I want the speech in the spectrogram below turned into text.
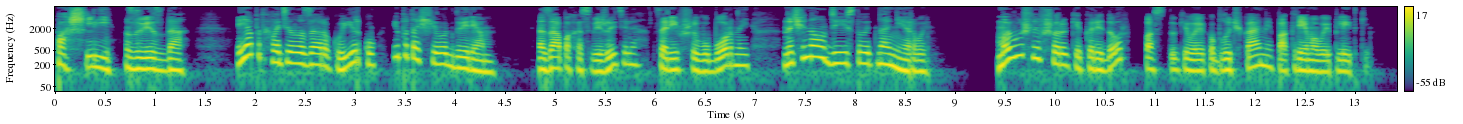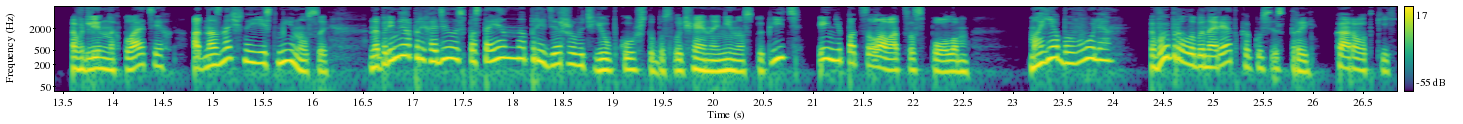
«Пошли, звезда!» Я подхватила за руку Ирку и потащила к дверям. Запах освежителя, царивший в уборной, начинал действовать на нервы. Мы вышли в широкий коридор, постукивая каблучками по кремовой плитке. В длинных платьях однозначно есть минусы. Например, приходилось постоянно придерживать юбку, чтобы случайно не наступить и не поцеловаться с полом. Моя бы воля Выбрала бы наряд, как у сестры, короткий.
